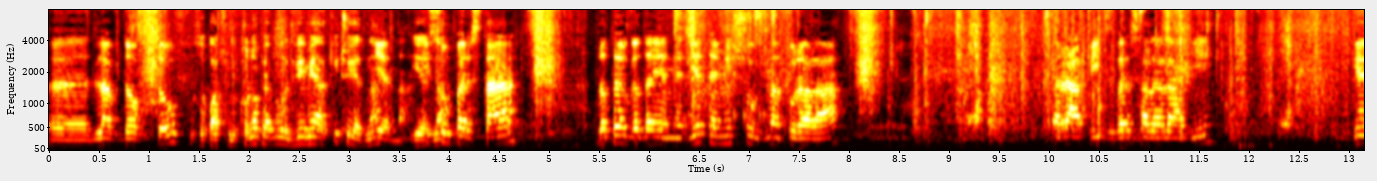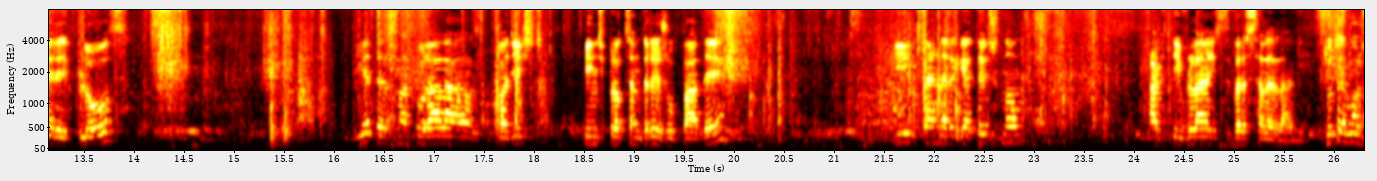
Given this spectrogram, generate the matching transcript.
e, dla wdowców, Zobaczmy, konopia były dwie miarki, czy jedna? jedna. I Superstar. Do tego dajemy dietę mistrzów z Naturala, Rapid z Versalelagi, Gery Plus, dietę z Naturala z 25% ryżu pady i energetyczną Active Life z Versalelagi. Tutaj masz,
